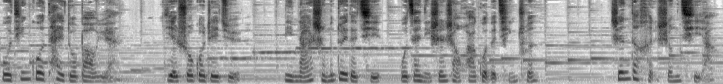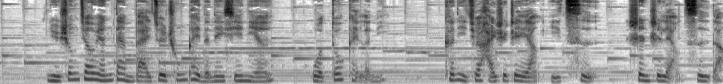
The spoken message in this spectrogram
我听过太多抱怨，也说过这句：“你拿什么对得起我在你身上花过的青春？”真的很生气啊！女生胶原蛋白最充沛的那些年，我都给了你，可你却还是这样一次，甚至两次的，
